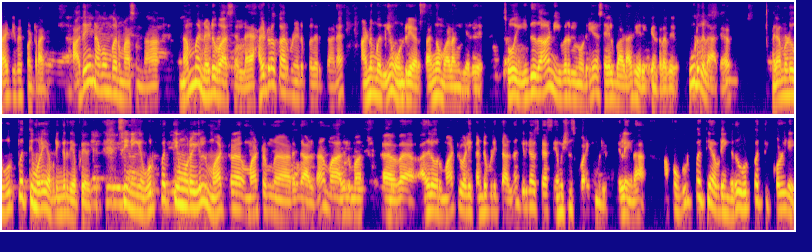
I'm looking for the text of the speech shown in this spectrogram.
ராட்டிஃபை பண்றாங்க. அதே நவம்பர் மாசம் தான் நம்ம நெடுவாசல்ல ஹைட்ரோ கார்பன் எடுப்பதற்கான அனுமதியும் ஒன்றிய அரசாங்கம் வழங்கியது. சோ இதுதான் இவர்களுடைய செயல்பாடாக இருக்கின்றது. கூடுதலாக நம்மளோட உற்பத்தி முறை அப்படிங்கிறது எப்படி இருக்கு? சரி நீங்க உற்பத்தி முறையில் மாற்ற மாற்றம் அடைந்தால்தான் அதுல அதுல ஒரு மாற்று வழி கண்டுபிடித்தால்தான் கிரீன் ஹவுஸ் கேஸ் எமிஷன்ஸ் குறைக்க முடியும் இல்லைங்களா? அப்போ உற்பத்தி அப்படிங்கிறது உற்பத்தி கொள்கை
